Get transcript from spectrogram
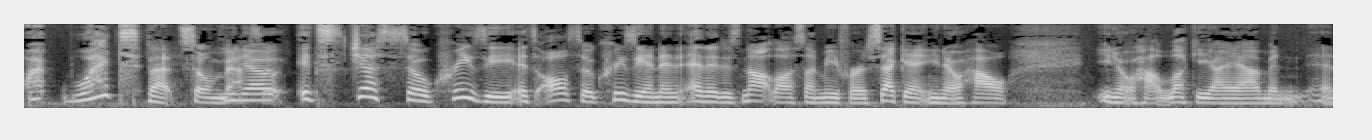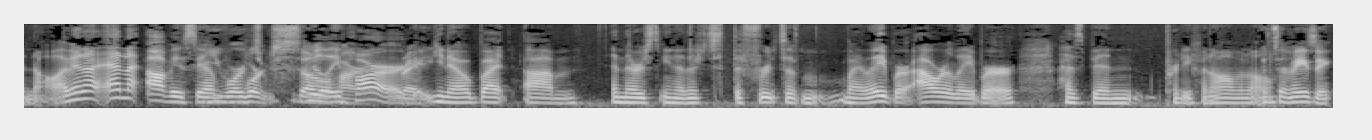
what, what? That's so massive. You know, it's just so crazy. It's all so crazy. And, and, and it is not lost on me for a second, you know, how, you know, how lucky I am and, and all. I mean, I, and obviously I've worked, worked so really hard, hard, right. you know, but, um, and there's you know there's the fruits of my labor our labor has been pretty phenomenal it's amazing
